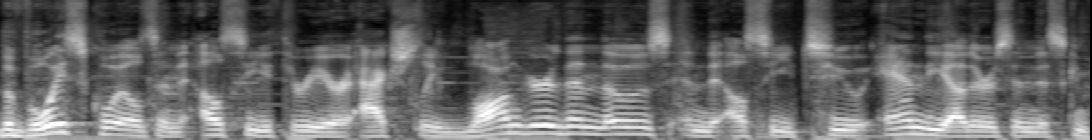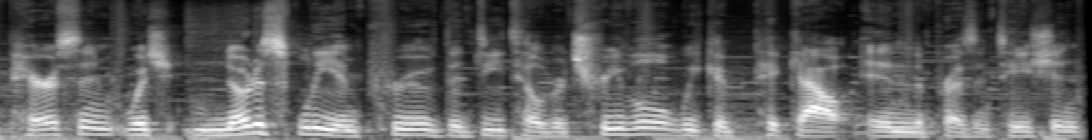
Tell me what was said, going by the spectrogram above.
The voice coils in the LCD3 are actually longer than those in the LCD2 and the others in this comparison, which noticeably improved the detail retrieval we could pick out in the presentation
